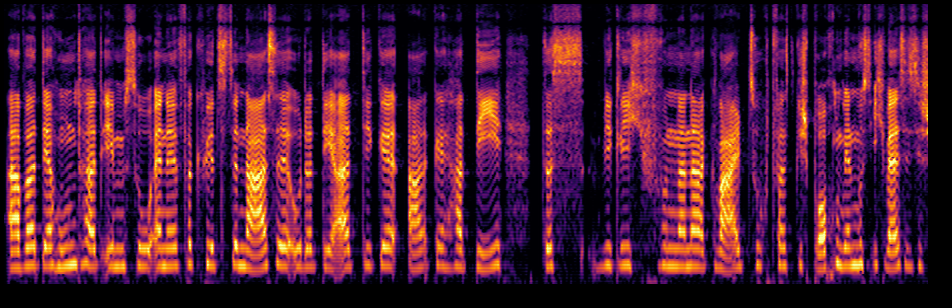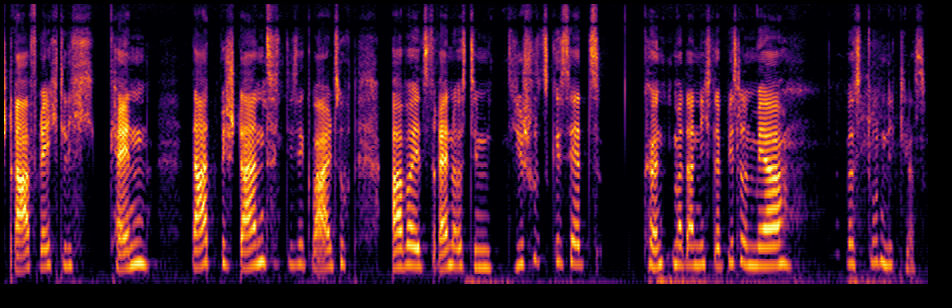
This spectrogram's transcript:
aber der Hund hat eben so eine verkürzte Nase oder derartige AGHD, dass wirklich von einer Qualzucht fast gesprochen werden muss. Ich weiß, es ist strafrechtlich kein Tatbestand, diese Qualzucht, aber jetzt rein aus dem Tierschutzgesetz könnte man da nicht ein bisschen mehr was tun, Niklas?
